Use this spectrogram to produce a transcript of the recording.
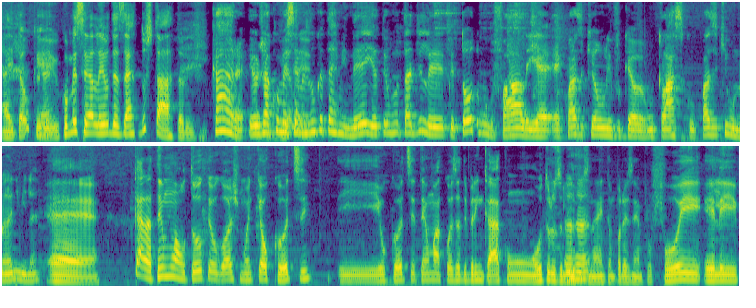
Aí tá ok. É. Eu comecei a ler O Deserto dos Tártaros. Cara, eu já comecei, mas nunca terminei e eu tenho vontade de ler, porque todo mundo fala e é, é, quase que é um livro que é um clássico, quase que unânime, né? É. Cara, tem um autor que eu gosto muito que é o Coetzee. E o Coetzee tem uma coisa de brincar com outros livros, uhum. né? Então, por exemplo, foi ele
